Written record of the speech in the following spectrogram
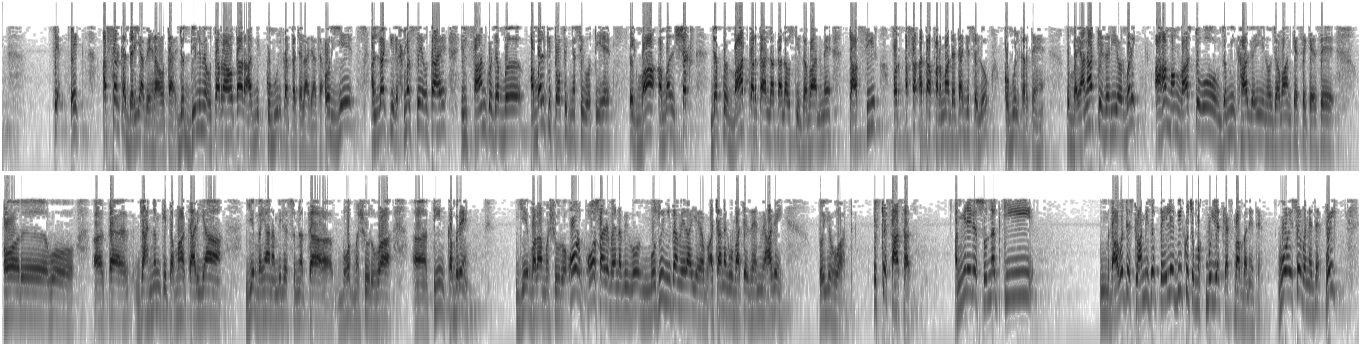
سے ایک اثر کا دریا بہ رہا ہوتا ہے، جو دل میں اتر رہا ہوتا ہے اور آدمی قبول کرتا چلا جاتا ہے۔ اور یہ اللہ کی رحمت سے ہوتا ہے، انسان کو جب عمل کی توفیق نصیب ہوتی ہے، ایک با عمل شخص جب کوئی بات کرتا ہے اللہ تعالیٰ اس کی زبان میں تاثیر اور اثر عطا فرما دیتا ہے جس سے لوگ قبول کرتے ہیں۔ تو بیانات کے ذریعے اور بڑے اہم اہم بات تو وہ زمین کھا گئی، نوجوان کیسے کیسے اور وہ جہنم کی تباہ کاریاں، یہ بیان امیل سنت کا بہت مشہور ہوا۔ تین قبریں، یہ بڑا مشہور ہوا۔ اور بہت سارے بہن ابھی وہ موضوع ہی نہیں تھا میرا، یہ اچانک وہ باتیں ذہن میں آ گئیں۔ تو یہ ہوا۔ اس کے ساتھ ساتھ امیر علیہ سنت کی دعوت اسلامی سے پہلے بھی کچھ مقبولیت کے اسباب بنے تھے۔ وہ ایسے بنے تھے۔ وہی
